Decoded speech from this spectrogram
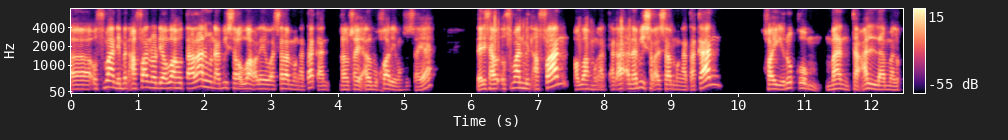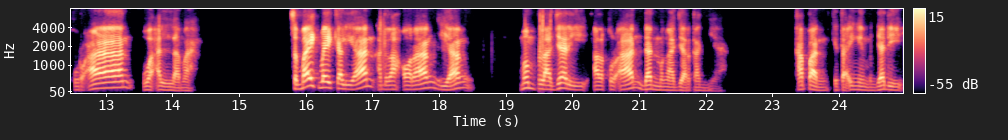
uh, Utsman ibn Affan radhiyallahu taala Nabi Shallallahu alaihi wasallam mengatakan dalam Sahih Al Bukhari maksud saya dari sahabat Utsman bin Affan Allah mengatakan Nabi SAW mengatakan khairukum man ta'allamal Qur'an wa 'allamah. Sebaik-baik kalian adalah orang yang mempelajari Al-Qur'an dan mengajarkannya. Kapan kita ingin menjadi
